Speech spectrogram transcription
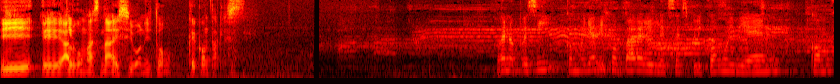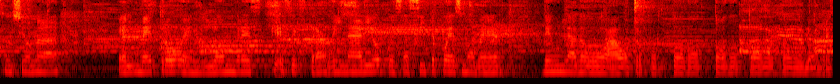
y algo más nice y bonito que contarles. Bueno, pues sí, como ya dijo Pavel y les explicó muy bien cómo funciona el metro en Londres, que es extraordinario, pues así te puedes mover de un lado a otro por todo, todo, todo, todo Londres.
